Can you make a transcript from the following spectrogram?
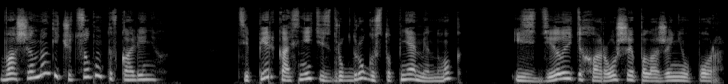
Ваши ноги чуть согнуты в коленях. Теперь коснитесь друг друга ступнями ног и сделайте хорошее положение упора.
